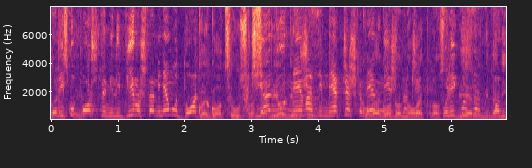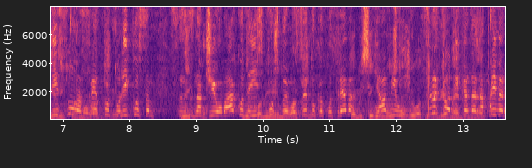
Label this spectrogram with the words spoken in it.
Toliko poštujem ili bilo šta mi nemo dođe. Koje god se usra sebi ovdje u život. Ja nju ne mazim, ne češkam, nema ništa. Znači, toliko sam potisnula sve to, toliko sam znači ovako da ispoštujemo sve to kako treba. Ja bi uvrtla mi kada, na primjer,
